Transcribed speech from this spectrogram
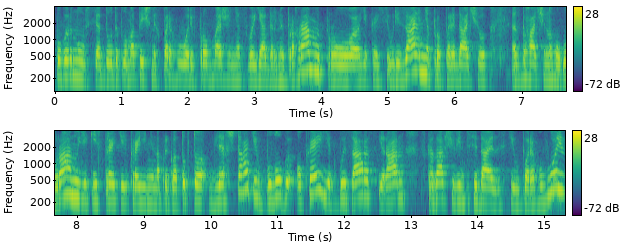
повернувся до дипломатичних переговорів про обмеження своєї ядерної програми, про якесь урізання, про передачу збагаченого урану якійсь третій країні, наприклад, тобто для штатів було би окей, якби зараз Іран сказав, що він сідає за стіл переговорів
